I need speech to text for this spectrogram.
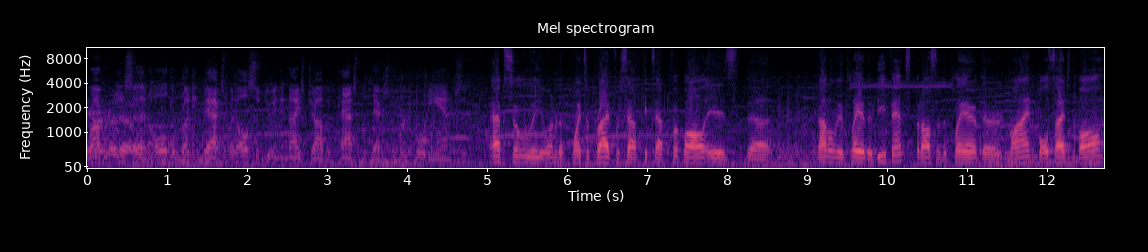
Robert Issa and all the running backs, but also doing a nice job of pass protection for Gordy Anderson. Absolutely, one of the points of pride for South Kitsap football is the not only the play of their defense, but also the play of their line, both sides of the ball,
